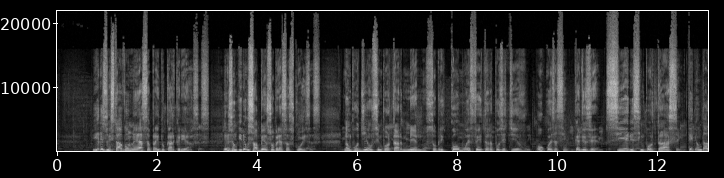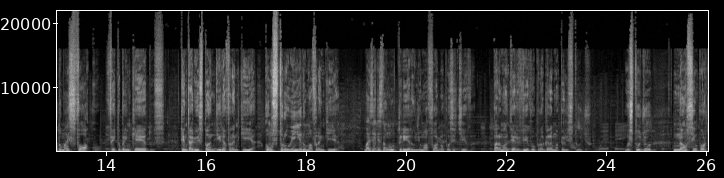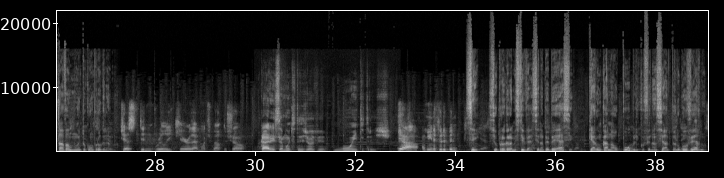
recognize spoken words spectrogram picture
E eles não estavam nessa para educar crianças. Eles não queriam saber sobre essas coisas. Não podiam se importar menos sobre como o efeito era positivo ou coisa assim. Quer dizer, se eles se importassem, teriam dado mais foco, feito brinquedos, tentariam expandir a franquia, construir uma franquia. Mas eles não nutriram de uma forma positiva para manter vivo o programa pelo estúdio. O estúdio não se importava muito com o programa. Cara, isso é muito triste de ouvir. Muito triste. Sim, se o programa estivesse na PBS, que era um canal público financiado pelo governo,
